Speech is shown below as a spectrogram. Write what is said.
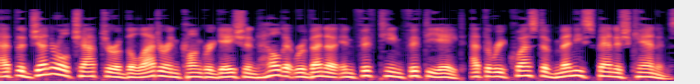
At the General Chapter of the Lateran Congregation held at Ravenna in 1558, at the request of many Spanish canons,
